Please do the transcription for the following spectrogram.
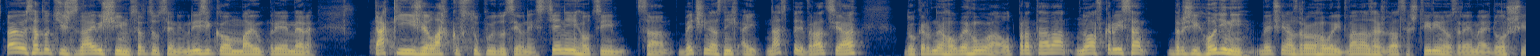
Spájajú sa totiž s najvyšším srdcovcievným rizikom, majú priemer taký, že ľahko vstupujú do cievnej steny, hoci sa väčšina z nich aj naspäť vracia do krvného obehu a odpratáva. No a v krvi sa drží hodiny. Väčšina zdrojov hovorí 12 až 24, no zrejme aj dlhšie.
